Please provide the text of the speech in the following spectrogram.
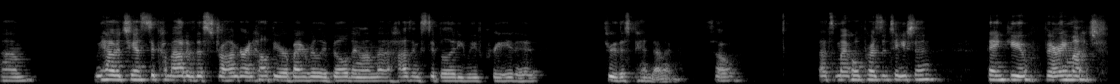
Um, we have a chance to come out of this stronger and healthier by really building on the housing stability we've created through this pandemic. So that's my whole presentation. Thank you very much.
